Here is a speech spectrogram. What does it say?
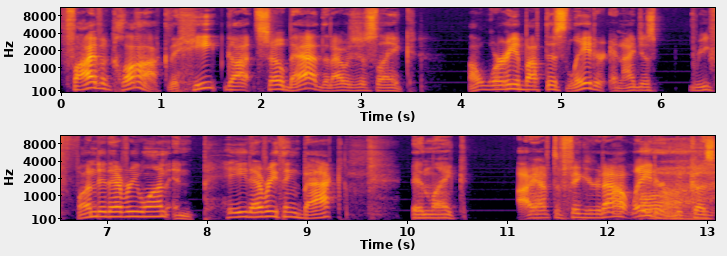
five o'clock the heat got so bad that i was just like i'll worry about this later and i just refunded everyone and paid everything back and like i have to figure it out later Ugh. because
